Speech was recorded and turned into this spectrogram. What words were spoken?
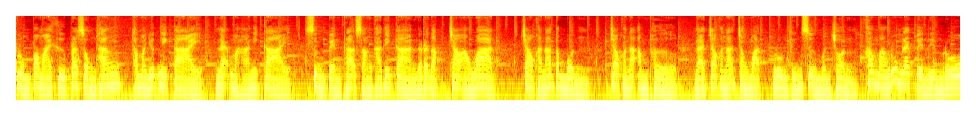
กลุ่มเป้าหมายคือพระสงฆ์ทั้งธรรมยุทธนิกาย และมหานิกาย ซึ่งเป็นพระสังฆาธิการระดับเจ้าอาวาส เจ้าคณะตำบล เจ้าคณะอำเภอ และเจ้าคณะจังหวัดรวมถึงสื่อมวลชน เข้ามาร่วมแลกเปลี่ยนเรียนรู้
